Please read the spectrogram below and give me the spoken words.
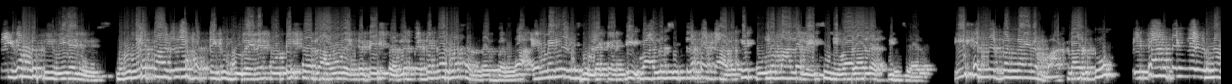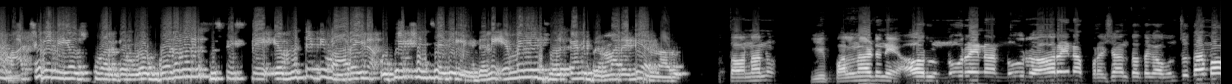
Welcome to PVR news. గుండెపాడులో హత్యకు గురైన కోటేశ్వరరావు వెంకటేశ్వర్ల పెద్దకర్మ సందర్భంగా ఎమ్మెల్యే జులకంటి వాళ్ళ చిత్రపటాలకి పూలమాల వేసి నివాళులు అర్పించారు. ఈ సందర్భంగా ఆయన మాట్లాడుతూ ప్రశాంతంగా ఉన్న మాచర నియోజకవర్గంలో గొడవలు సృష్టిస్తే ఎవరితటి వారైనా ఉపేక్షించేది లేదని ఎమ్మెల్యే జులకంటి బ్రహ్మారెడ్డి అన్నారు. ఉన్నాను. ఈ పల్నాడుని ఆరు నూరైనా నూరు ఆరైనా ప్రశాంతతగా ఉంచుతాము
